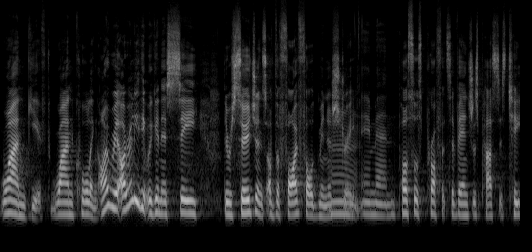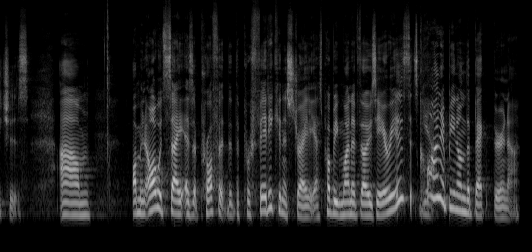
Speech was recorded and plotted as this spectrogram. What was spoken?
one gift, one calling. I, re- I really think we're going to see the resurgence of the fivefold ministry Amen. apostles, prophets, evangelists, pastors, teachers. Um, I mean, I would say as a prophet that the prophetic in Australia is probably one of those areas that's kind Yeah. of been on the back burner.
